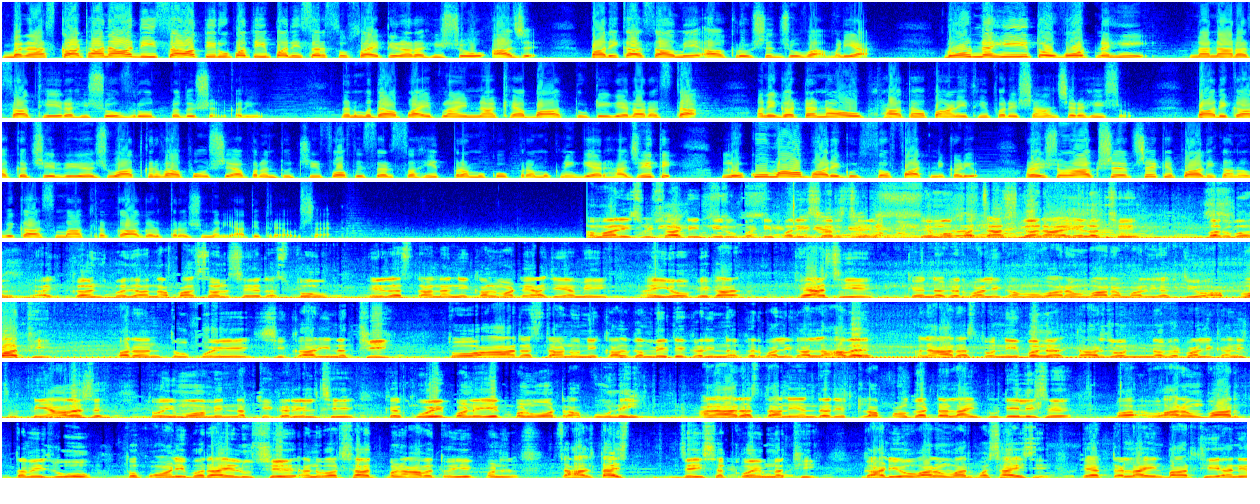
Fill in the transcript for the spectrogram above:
બનાસકાંઠાના ડીસા તિરુપતિ પરિસર સોસાયટીના રહીશો આજે પાલિકા સામે આક્રોશિત જોવા મળ્યા. રોડ નહીં તો વોટ નહીં, ના નારા સાથે રહીશો વિરોધ પ્રદર્શન કર્યું. નર્મદા પાઇપલાઇન નાખ્યા બાદ તૂટી ગયેલા રસ્તા અને ગટરના ઉભરાતા પાણીથી પરેશાન છે રહીશો. પાલિકા કચેરી રજૂઆત કરવા પહોંચ્યા, પરંતુ ચીફ ઓફિસર સહિત પ્રમુખો પ્રમુખની ગેરહાજરીથી લોકોમાં ભારે ગુસ્સો ફાટ નીકળ્યો. રહીશોનો આક્ષેપ છે કે પાલિકાનો વિકાસ માત્ર કાગળ પર જ મર્યાદિત રહ્યો છે. અમારી સોસાયટી તિરુપતિ પરિસર છે એમાં પચાસ ઘર આવેલ છે. બરાબર? ગંજ બજારના પાછળ છે રસ્તો. એ રસ્તાના નિકાલ માટે આજે અમે અહીંયો ભેગા થયા છીએ કે નગરપાલિકામાં વારંવાર અમારી અરજીઓ આપવાથી, પરંતુ કોઈ સ્વીકારી નથી. તો આ રસ્તાનો નિકાલ ગમે તે કરી નગરપાલિકા લાવે અને આ રસ્તો નહીં બને તાર જો નગરપાલિકાની ચૂંટણી આવે છે, તો એમાં અમે નક્કી કરેલ છે કે કોઈ પણ એક પણ વોટ આપવું નહીં. અને આ રસ્તાની અંદર એટલા પણ ગટર લાઈન તૂટેલી છે વારંવાર તમે જુઓ તો પાણી ભરાયેલું છે અને વરસાદ પણ આવે તો એક પણ ચાલતા જ જઈ શકો એમ નથી. ગાડીઓ વારંવાર ફસાય છે. ટ્રેક્ટર લાઈન બહારથી અને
